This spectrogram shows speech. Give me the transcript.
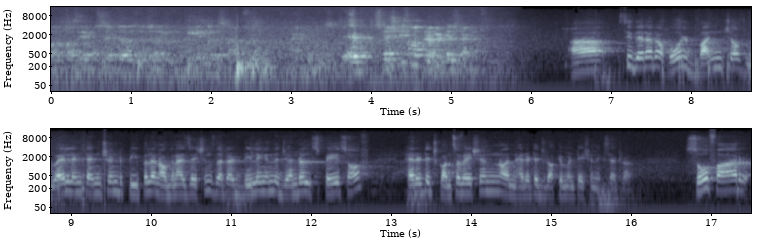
or public sectors which are like dealing with this kind of activities? Especially from a preventive standpoint. Uh, see, there are a whole bunch of well intentioned people and organizations that are dealing in the general space of heritage conservation or heritage documentation, etc. So far,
